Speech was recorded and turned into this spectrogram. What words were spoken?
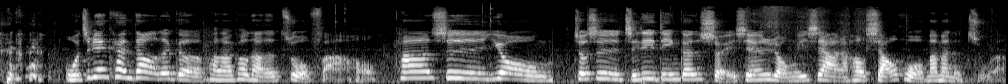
我这边看到那个 panna cotta 的做法，吼，它是用就是吉利丁跟水先溶一下，然后小火慢慢的煮了，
